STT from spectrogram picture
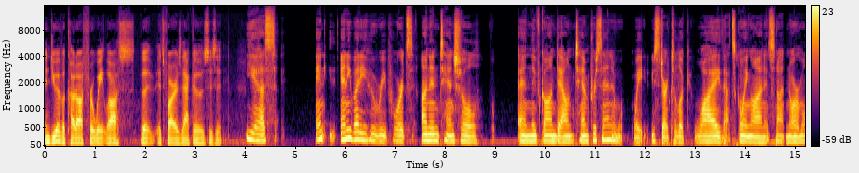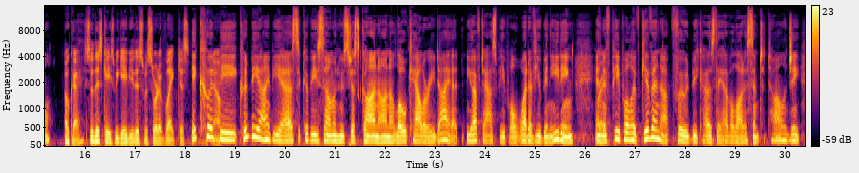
And do you have a cutoff for weight loss the, as far as that goes? Is it Yes. And anybody who reports unintentional and they've gone down 10% and wait, you start to look why that's going on. It's not normal. okay? So this case we gave you, this was sort of like just It could No. be, could be IBS. It could be someone who's just gone on a low calorie diet. You have to ask people, what have you been eating? And Right. if people have given up food because they have a lot of symptomatology,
